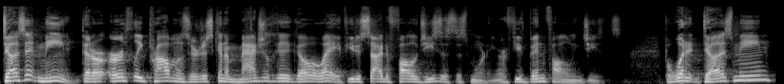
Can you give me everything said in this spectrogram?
doesn't mean that our earthly problems are just going to magically go away if you decide to follow Jesus this morning or if you've been following Jesus. But what it does mean,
